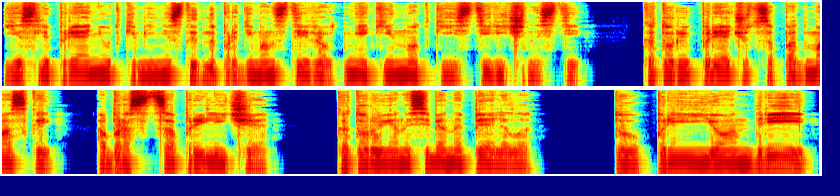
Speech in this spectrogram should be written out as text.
Если при Анютке мне не стыдно продемонстрировать некие нотки истеричности, которые прячутся под маской образца приличия, которую я на себя напялила, то при ее Андрее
